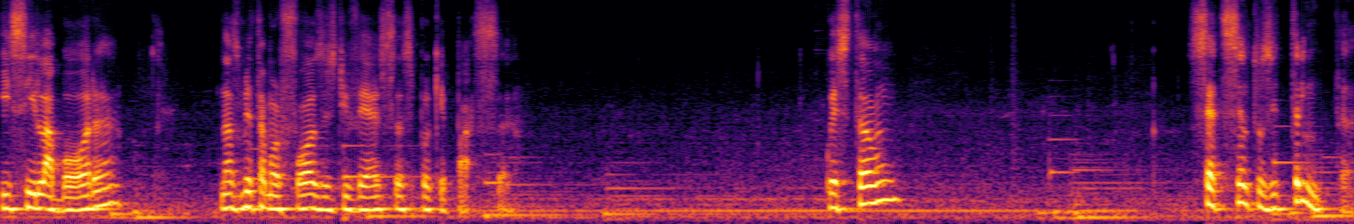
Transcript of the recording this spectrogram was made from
e se elabora nas metamorfoses diversas porque passa. Questão 730.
